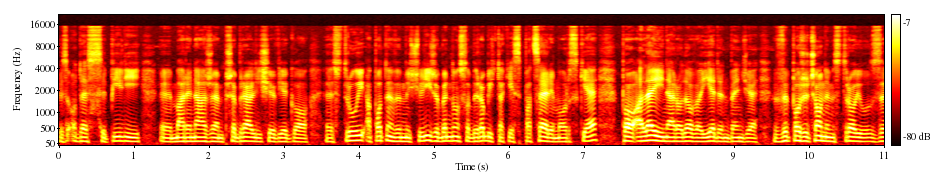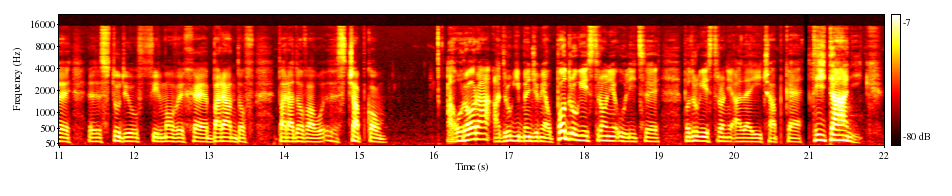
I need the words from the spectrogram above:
z Odessy pili, e, marynarzem, przebrali się w jego e, strój, a potem wymyślili, że będą sobie robić takie spacery morskie po Alei Narodowej. Jeden będzie w wypożyczonym stroju z e, studiów filmowych e, Barandow paradował e, z czapką Aurora, a drugi będzie miał po drugiej stronie ulicy, po drugiej stronie alei czapkę Titanic.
